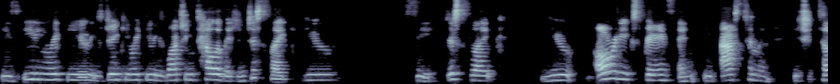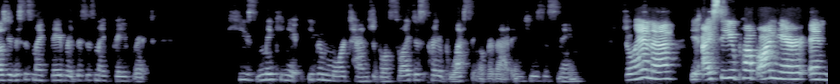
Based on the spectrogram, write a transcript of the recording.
He's eating with you. He's drinking with you. He's watching television, just like you see, just like you already experienced and you've asked him and he tells you this is my favorite, this is my favorite he's making it even more tangible. So I just pray a blessing over that in Jesus' name. Joanna, I see you pop on here and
